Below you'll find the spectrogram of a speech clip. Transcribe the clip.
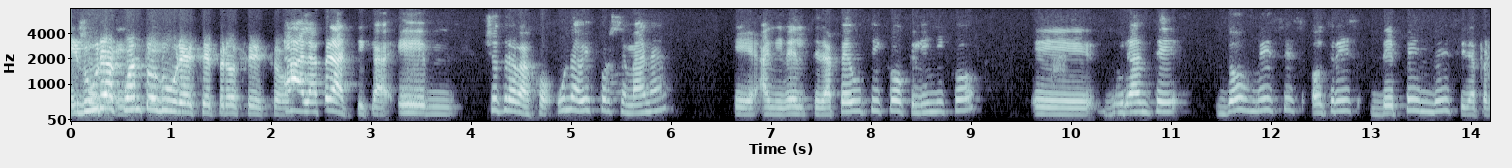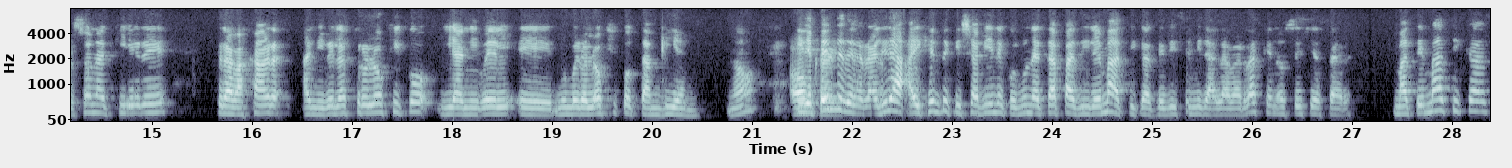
¿Y dura cuánto dura ese proceso? Ah, la práctica. Em, yo trabajo una vez por semana eh, a nivel terapéutico, clínico, eh, durante dos meses o tres, depende si la persona quiere trabajar a nivel astrológico y a nivel eh, numerológico también. ¿No? Y depende de la realidad. Hay gente que ya viene con una etapa dilemática que dice, mira, la verdad es que no sé si hacer matemáticas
